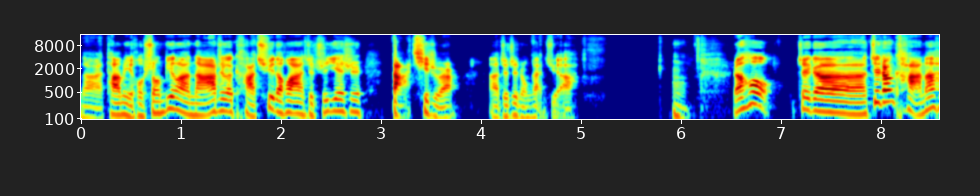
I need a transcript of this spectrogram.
那他们以后生病了，拿这个卡去的话，就直接是打七折啊，就这种感觉啊。嗯，然后。这个这张卡呢，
